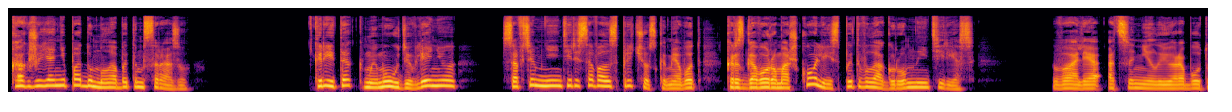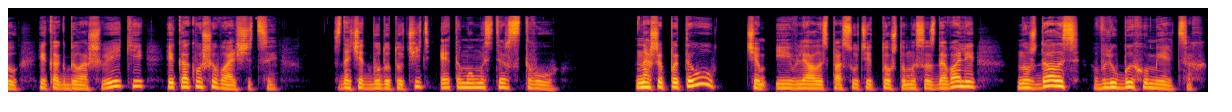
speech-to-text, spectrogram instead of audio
Как же я не подумала об этом сразу? Крита, к моему удивлению, совсем не интересовалась прическами, а вот к разговорам о школе испытывала огромный интерес. Валя оценила ее работу и как белошвейки, и как вышивальщицы. Значит, будут учить этому мастерству. Наше ПТУ, чем и являлось, по сути, то, что мы создавали, нуждалось в любых умельцах.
